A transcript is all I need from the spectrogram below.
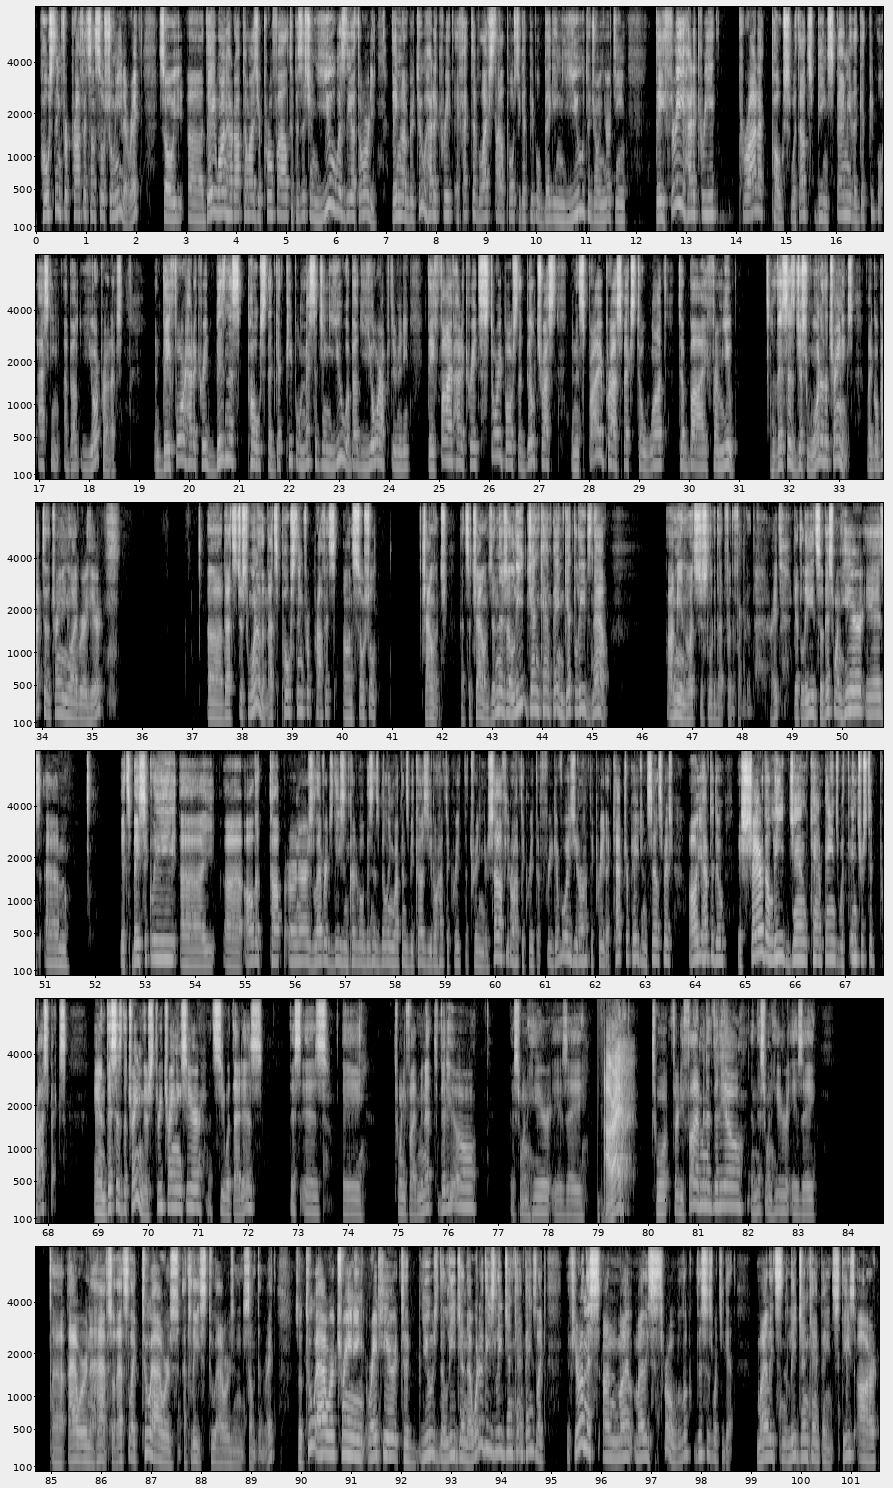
posting for profits on social media right? So uh, day one how to optimize your profile to position you as the authority. Day number two how to create effective lifestyle posts to get people begging you to join your team. Day three how to create product posts without being spammy that get people asking about your products. And day four how to create business posts that get people messaging you about your opportunity day five how to create story posts that build trust and inspire prospects to want to buy from you. This is just one of the trainings. If I go back to the training library here uh, that's just one of them. That's posting for profits on social challenge. That's a challenge. Then there's a lead gen campaign get leads now. I mean let's just look at that for the fun of it right? Get leads. So this one here is um it's basically uh, uh, all the top earners leverage these incredible business building weapons because you don't have to create the training yourself you don't have to create the free giveaways you don't have to create a capture page and sales page. All you have to do is share the lead gen campaigns with interested prospects. And this is the training. There's three trainings here. Let's see what that is. This is a 25 minute video. This one here is a all right 35 minute video and this one here is a uh, hour and a half. So that's like two hours at least two hours and something right? So two hour training right here to use the lead gen now what are these lead gen campaigns? Like if you're on this on my my leads pro look this is what you get. My leads lead gen campaigns. These are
